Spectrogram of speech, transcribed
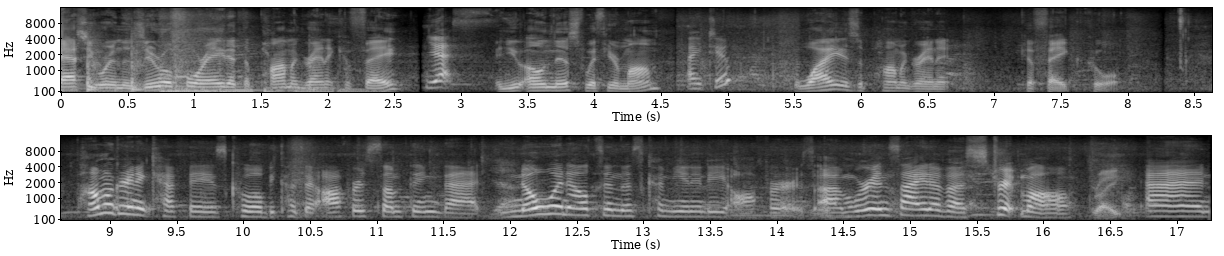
Cassie, we're in the 048 at the Pomegranate Cafe, Yes, and you own this with your mom. I do. Why is a Pomegranate Cafe cool? Pomegranate Cafe is cool because it offers something that no one else in this community offers. Um, we're inside of a strip mall. Right. And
